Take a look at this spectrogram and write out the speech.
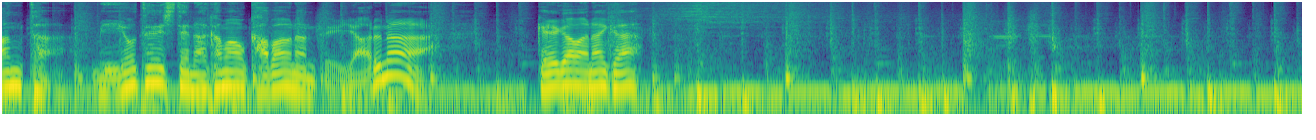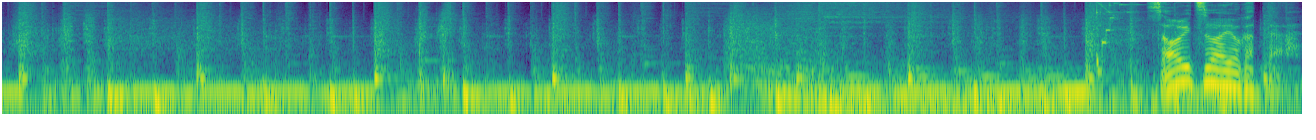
あんた身を挺して仲間をかばうなんてやるな。怪我はないか？そいつはよかった。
